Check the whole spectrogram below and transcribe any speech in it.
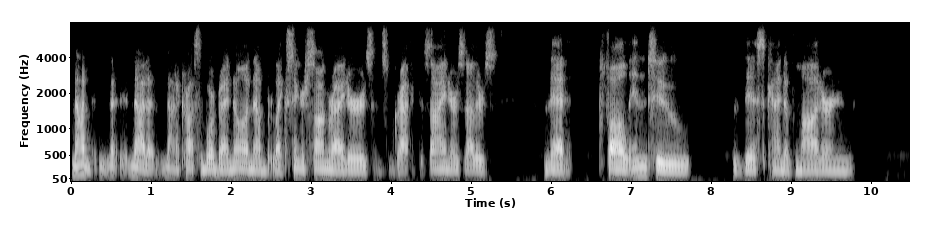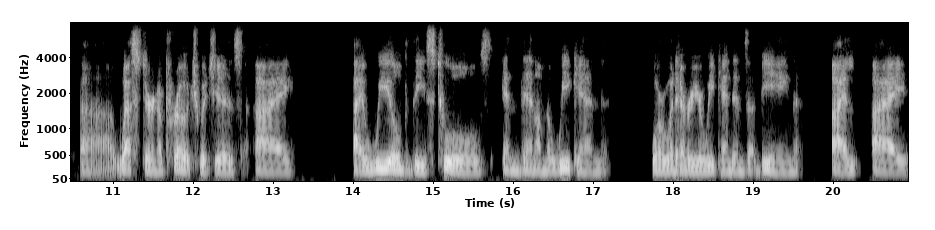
not not a, not across the board, but I know a number like singer songwriters and some graphic designers and others that fall into this kind of modern uh, Western approach, which is I I wield these tools, and then on the weekend, or whatever your weekend ends up being, I I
